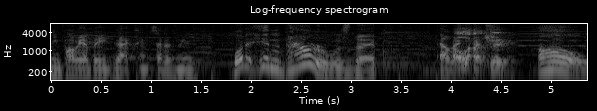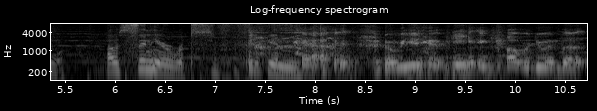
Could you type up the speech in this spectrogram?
You probably have the exact same set as me. What a hidden power was that? Electric. Electric. Oh, I was sitting here with freaking. no, me, me and Cub were doing the,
